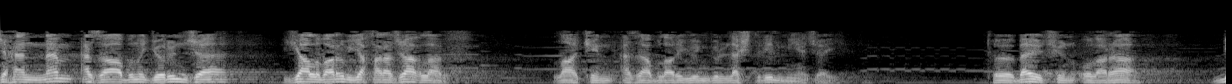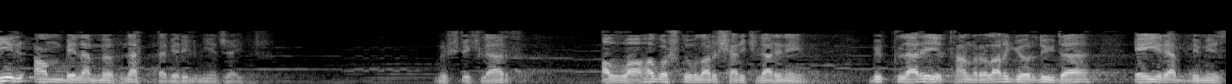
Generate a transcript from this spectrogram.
cəhənnəm əzabını görüncə yalvarıb yaxaracaqlar. Lakin əzabları yüngülləşdirilməyəcək. Tövbə üçün onlara bir an belə möhlət də verilməyəcəkdir. Müşriklər Allaha qoşduqları şəriklərini, bütləri, tanrıları gördükdə, ey Rəbbimiz,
